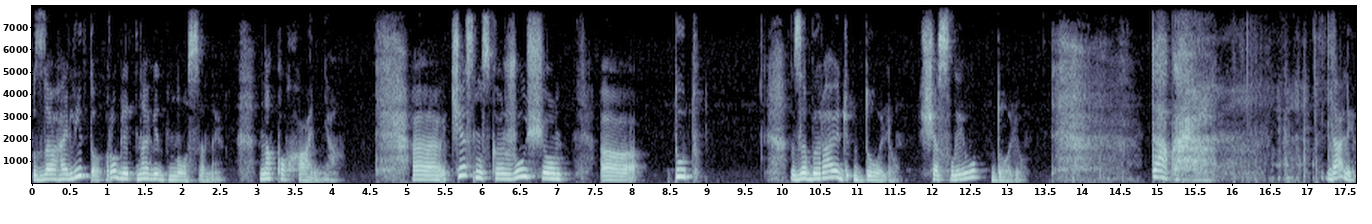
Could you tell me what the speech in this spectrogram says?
Взагалі-то роблять на відносини, на кохання. Е, Чесно скажу, що е, тут забирають долю, щасливу долю. Так, далі.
